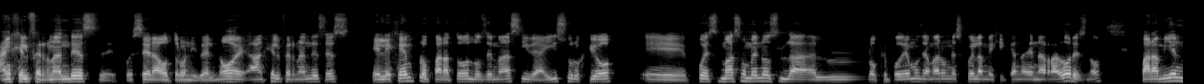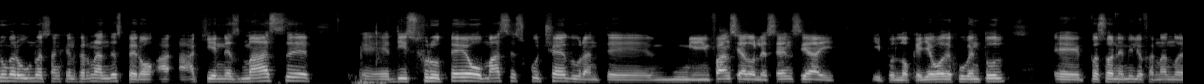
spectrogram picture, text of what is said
Ángel Fernández eh, pues era otro nivel, ¿no? Ángel Fernández es el ejemplo para todos los demás y de ahí surgió eh, pues más o menos lo que podríamos llamar una escuela mexicana de narradores, ¿no? Para mí el número uno es Ángel Fernández, pero a, quienes más eh, eh, disfruté o más escuché durante mi infancia, adolescencia y, y pues lo que llevo de juventud, eh, pues son Emilio Fernando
